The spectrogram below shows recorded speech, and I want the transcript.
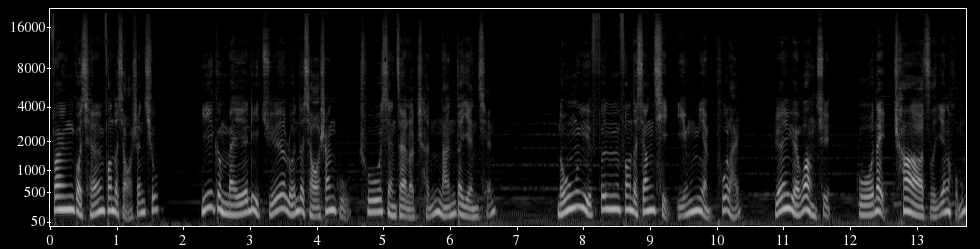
翻过前方的小山丘，一个美丽绝伦的小山谷出现在了陈南的眼前，浓郁芬芳的香气迎面扑来，远远望去，谷内姹紫嫣红。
